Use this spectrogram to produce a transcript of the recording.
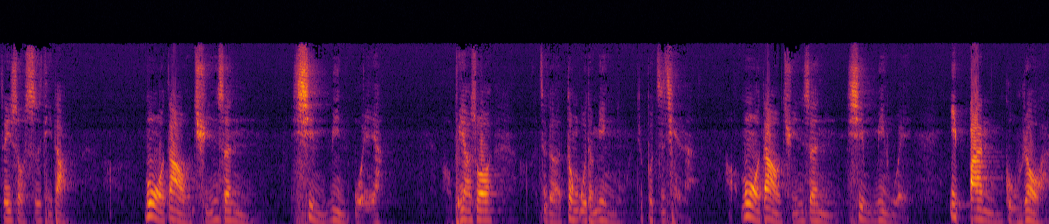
这一首诗提到：莫道群生。性命为呀，不要说这个动物的命就不值钱了。好，莫道群生性命为，一般骨肉啊，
